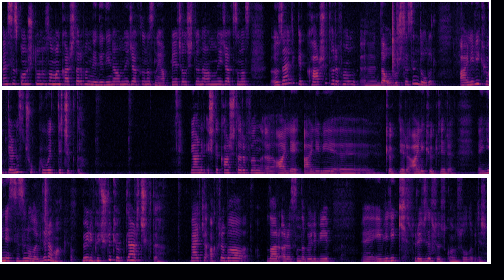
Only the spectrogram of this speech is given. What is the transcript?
Yani siz konuştuğunuz zaman karşı tarafın ne dediğini anlayacaksınız, ne yapmaya çalıştığını anlayacaksınız. Özellikle karşı tarafın e, da olur, sizin de olur. Ailevi kökleriniz çok kuvvetli çıktı. Yani işte karşı tarafın e, aile ailevi e, kökleri, aile kökleri yine sizin olabilir ama böyle güçlü kökler çıktı. Belki akrabalar arasında böyle bir evlilik süreci de söz konusu olabilir.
